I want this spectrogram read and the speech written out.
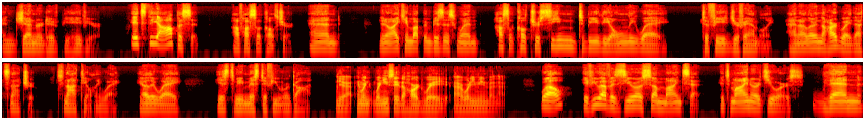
and generative behavior, it's the opposite of hustle culture. And, you know, I came up in business when hustle culture seemed to be the only way to feed your family. And I learned the hard way that's not true. It's not the only way. The other way is to be missed if you were gone. Yeah. And when, when you say the hard way, uh, what do you mean by that? Well, if you have a zero sum mindset, it's mine or it's yours, then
